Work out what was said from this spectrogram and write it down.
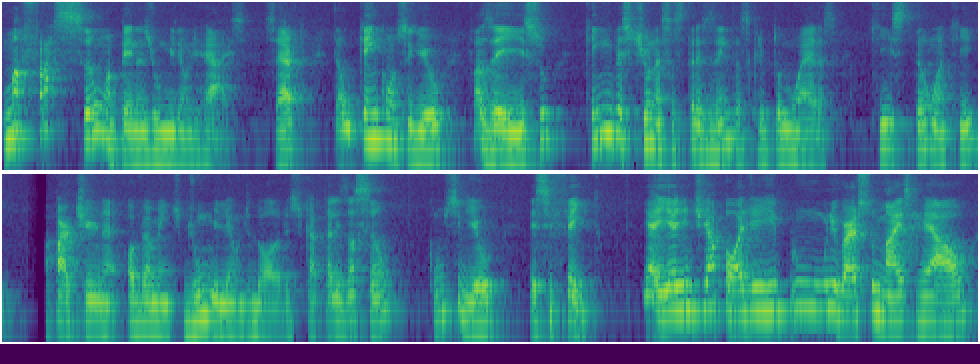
uma fração apenas de um milhão de reais, certo? Então quem conseguiu fazer isso, quem investiu nessas 300 criptomoedas que estão aqui, a partir, né, obviamente, de um milhão de dólares de capitalização, conseguiu esse feito. E aí a gente já pode ir para um universo mais real,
